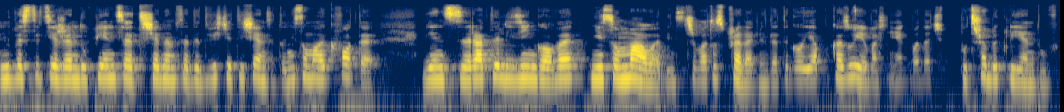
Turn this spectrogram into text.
inwestycje rzędu 500, 700, 200 tysięcy, to nie są małe kwoty. Więc raty leasingowe nie są małe, więc trzeba to sprzedać. Więc dlatego ja pokazuję właśnie, jak badać potrzeby klientów,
